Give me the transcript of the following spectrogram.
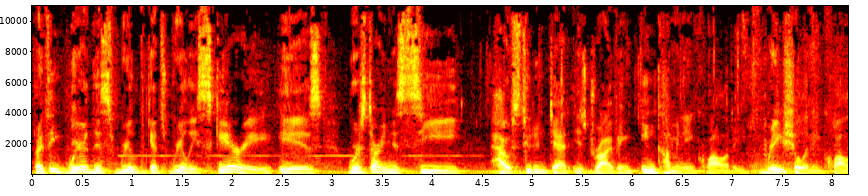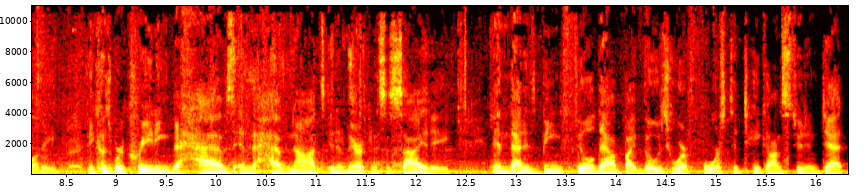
But I think where this real gets really scary is we're starting to see how student debt is driving income inequality, racial inequality, because we're creating the haves and the have-nots in American society, and that is being filled out by those who are forced to take on student debt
